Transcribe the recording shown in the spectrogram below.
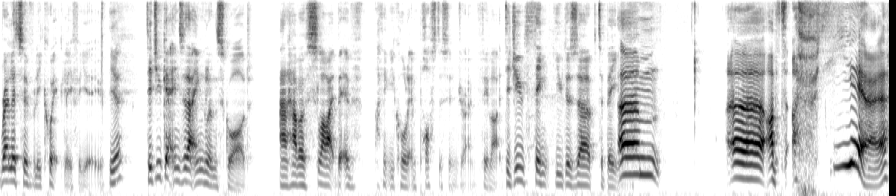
relatively quickly for you. Yeah. Did you get into that England squad and have a slight bit of I think you call it imposter syndrome? Feel like did you think you deserved to be? Um, uh, I've, I've, yeah,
